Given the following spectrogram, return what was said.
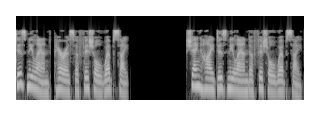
Disneyland Paris official website Shanghai Disneyland official website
